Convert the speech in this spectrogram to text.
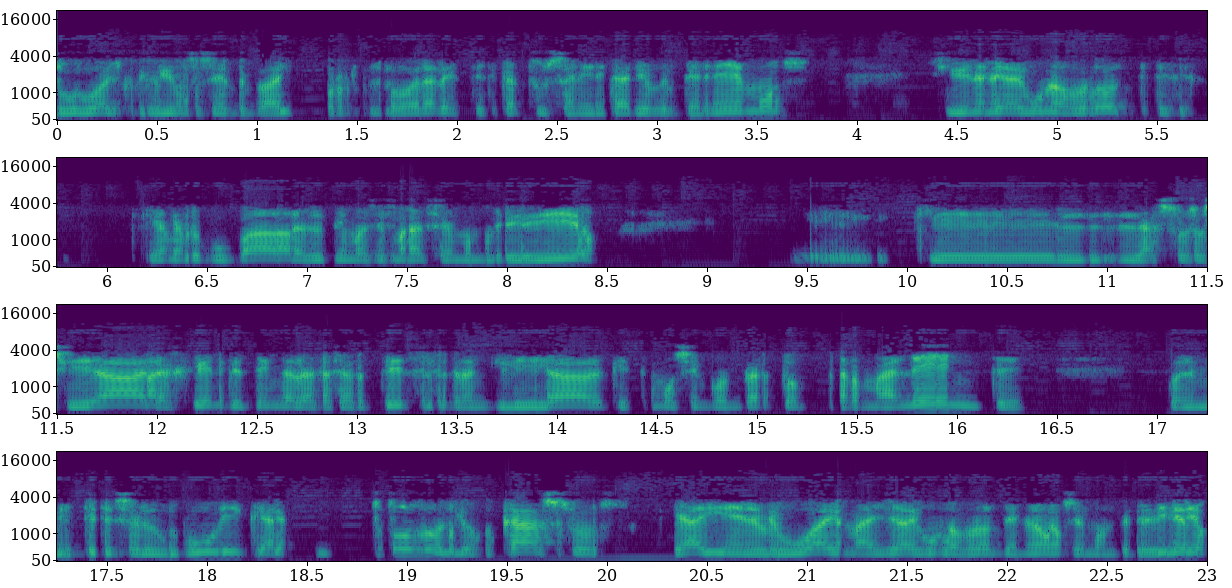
uruguayos que vivimos en el país por lograr este estatus sanitario que tenemos. Si bien hay algunos brotes que han preocupado las últimas semanas en Montevideo, eh, que la sociedad, la gente tenga la certeza, la tranquilidad, que estamos en contacto permanente con el Ministerio de Salud Pública todos los casos que hay en Uruguay, más allá de algunos brotes nuevos en Montevideo,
